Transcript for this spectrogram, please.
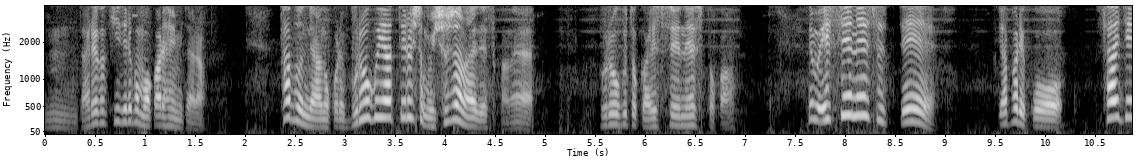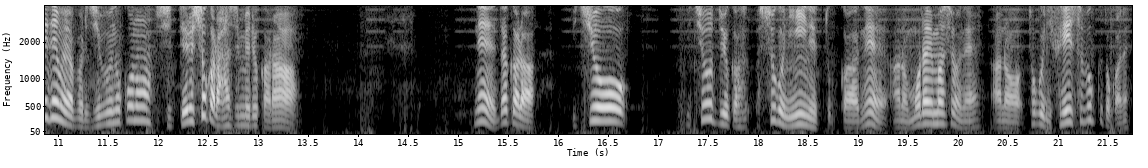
うん、誰が聞いてるかも分からへんみたいな。多分ね、あの、これブログやってる人も一緒じゃないですかね。ブログとか SNS とか。でも SNS って、やっぱりこう、最低でもやっぱり自分のこの知ってる人から始めるから、ね、だから、一応、一応というか、すぐにいいねとかね、あの、もらいますよね。あの、特に Facebook とかね。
